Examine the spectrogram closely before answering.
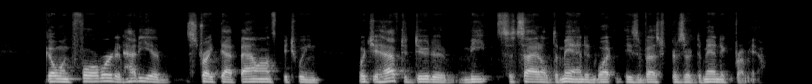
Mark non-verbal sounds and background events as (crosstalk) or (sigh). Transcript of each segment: going forward? And how do you strike that balance between what you have to do to meet societal demand and what these investors are demanding from you?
